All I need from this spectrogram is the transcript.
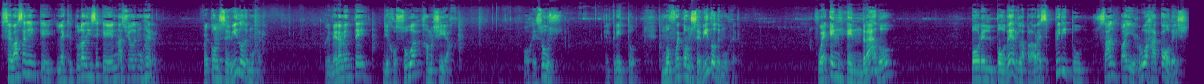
Se basan en que la escritura dice que él nació de mujer, fue concebido de mujer. Primeramente, Yehoshua Hamashiach, o Jesús, el Cristo, no fue concebido de mujer. Fue engendrado por el poder, la palabra Espíritu Santo ahí, Ruach HaKodesh,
